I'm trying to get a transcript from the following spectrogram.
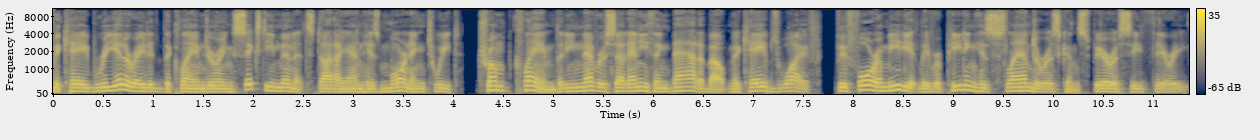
McCabe reiterated the claim during 60 Minutes. In his morning tweet, Trump claimed that he never said anything bad about McCabe's wife before immediately repeating his slanderous conspiracy theory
